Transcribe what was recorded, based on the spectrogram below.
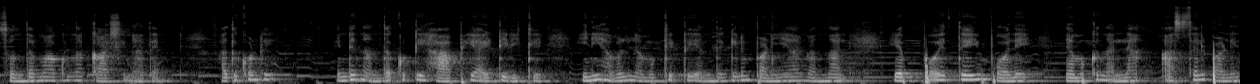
സ്വന്തമാക്കുന്ന കാശിനാഥൻ. അതുകൊണ്ട് എന്റെ നന്ദക്കുട്ടി ഹാപ്പി ആയിട്ടിരിക്ക്. ഇനി അവൾ നമുക്കിട്ട് എന്തെങ്കിലും പണിയാൻ വന്നാൽ എപ്പോഴത്തെയും പോലെ നമുക്ക് നല്ല അസൽ പണി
